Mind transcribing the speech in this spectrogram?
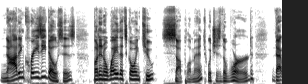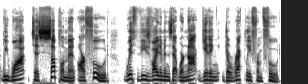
not in crazy doses, but in a way that's going to supplement, which is the word that we want to supplement our food with these vitamins that we're not getting directly from food.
